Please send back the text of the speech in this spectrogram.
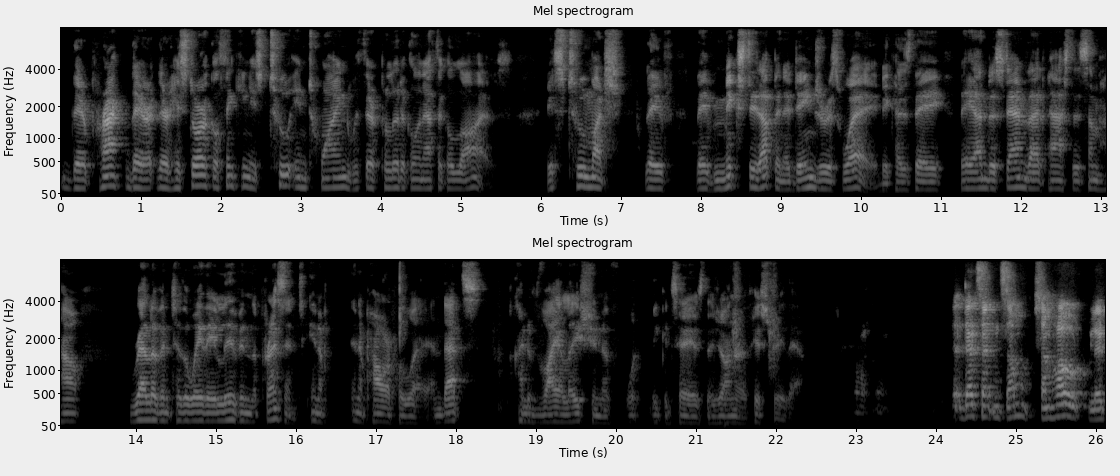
their prac- their their historical thinking is too entwined with their political and ethical lives. It's too much. They've they've mixed it up in a dangerous way because they they understand that past as somehow relevant to the way they live in the present in a in a powerful way, and that's a kind of violation of what we could say is the genre of history there. Right, right. That sentence some somehow led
